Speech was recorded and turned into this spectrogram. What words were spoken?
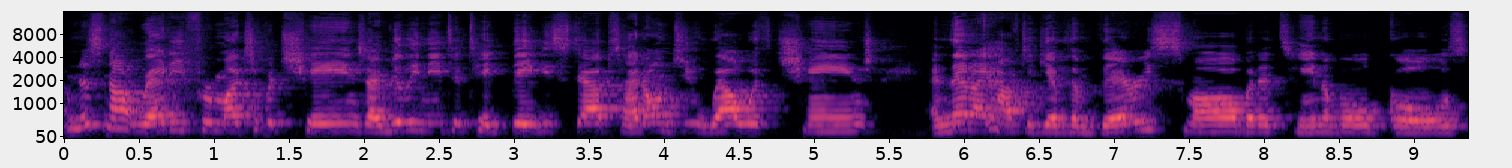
I'm just not ready for much of a change. I really need to take baby steps. I don't do well with change. And then I have to give them very small but attainable goals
